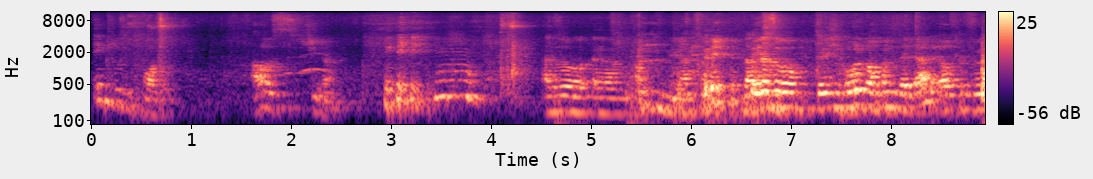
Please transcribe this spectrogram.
inklusive Porto. Aus China. Also, ähm, ja, oder so, Welchen Hohlraum der damit aufgefüllt.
